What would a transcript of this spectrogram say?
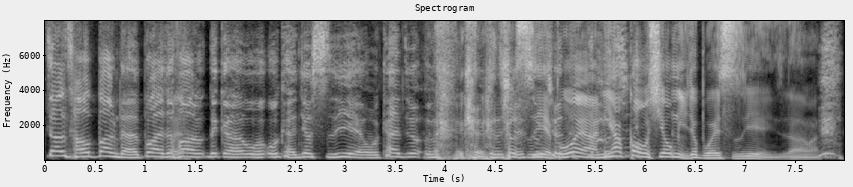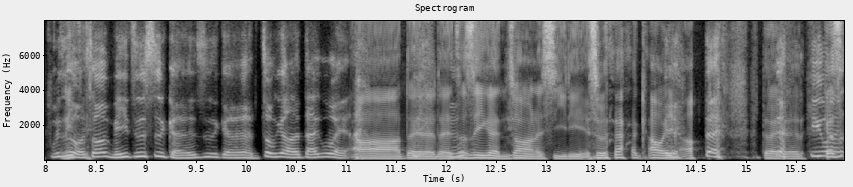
这样超棒的，不然的话，那个我我可能就失业，我看就、嗯、可能就失业。不会啊，你要够凶，你就不会失业，你知道吗？不是我说迷之士可能是个很重要的单位啊。哦，对对对，这是一个很重要的系列，是不是？高瑶，对对对对。因为可是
